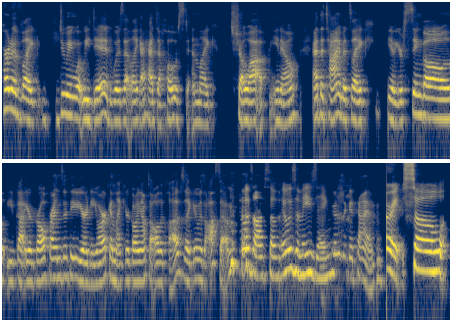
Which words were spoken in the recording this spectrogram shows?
part of like doing what we did was that like I had to host and like show up, you know. At the time it's like, you know, you're single, you've got your girlfriends with you, you're in New York and like you're going out to all the clubs. Like it was awesome. It was awesome. It was amazing. It was a good time. All right. So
